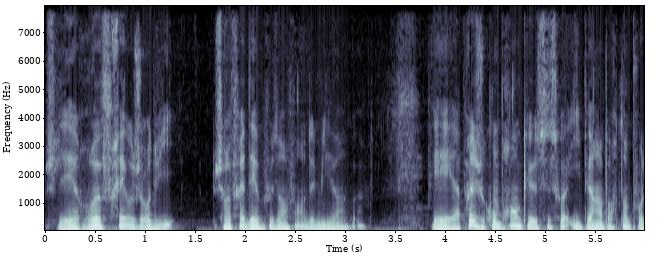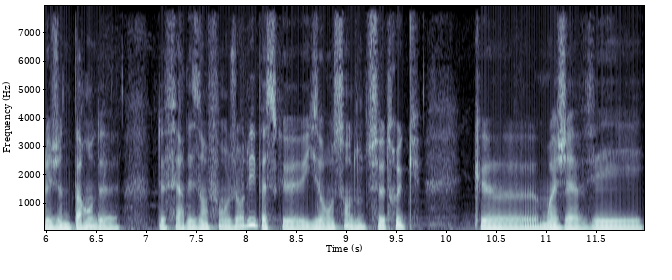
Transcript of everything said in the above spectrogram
je les referai aujourd'hui. Je referai des enfants en 2020. Quoi. Et après, je comprends que ce soit hyper important pour les jeunes parents de, faire des enfants aujourd'hui, parce qu'ils auront sans doute ce truc que moi j'avais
